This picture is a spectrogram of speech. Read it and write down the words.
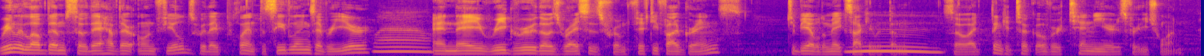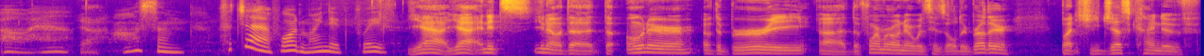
really love them. So they have their own fields where they plant the seedlings every year. Wow. And they regrew those rices from 55 grains to be able to make sake with them. So I think it took over 10 years for each one. Oh wow. Yeah. Awesome. Such a forward-minded place. Yeah, yeah, and it's you know the the owner of the brewery, uh, the former owner was his older brother, but he just kind of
